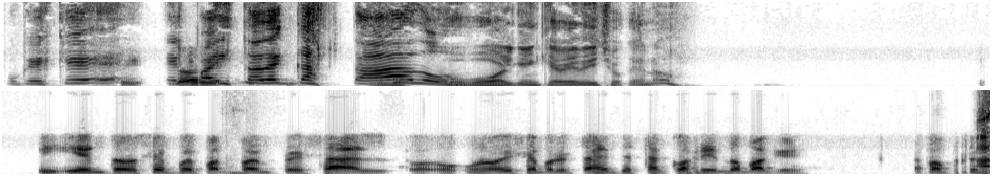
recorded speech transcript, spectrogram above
porque es que Sí. el No, país está desgastado. ¿Hubo, hubo alguien que había dicho que no. Y, y entonces, pues, para empezar, uno dice, pero esta gente está corriendo para qué? Ah,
